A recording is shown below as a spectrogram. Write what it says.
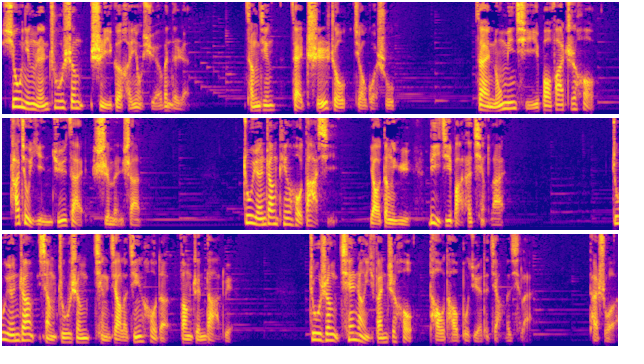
休宁人朱生是一个很有学问的人，曾经在池州教过书。在农民起义爆发之后，他就隐居在石门山。朱元璋听后大喜，要邓禹立即把他请来。朱元璋向朱生请教了今后的方针大略，朱生谦让一番之后，滔滔不绝的讲了起来。他说。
